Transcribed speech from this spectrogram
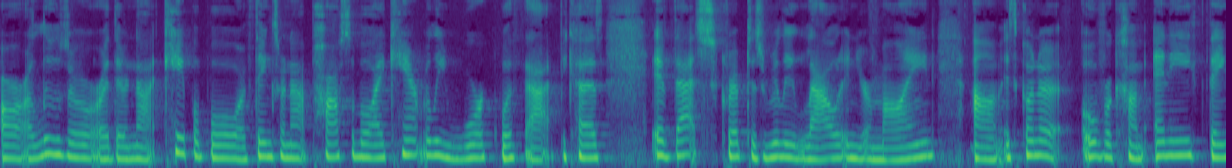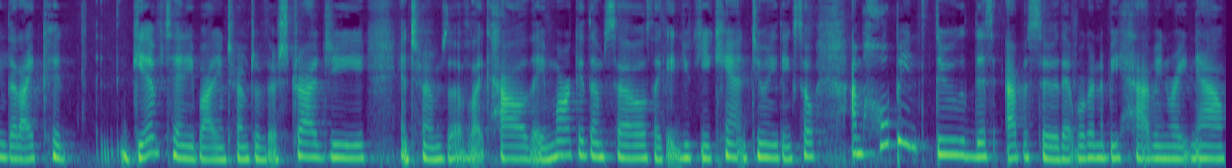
are a loser or they're not capable or things are not possible. I can't really work with that because if that script is really loud in your mind um, it's going to overcome anything that i could give to anybody in terms of their strategy, in terms of like how they market themselves. Like you, you can't do anything. So I'm hoping through this episode that we're going to be having right now,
